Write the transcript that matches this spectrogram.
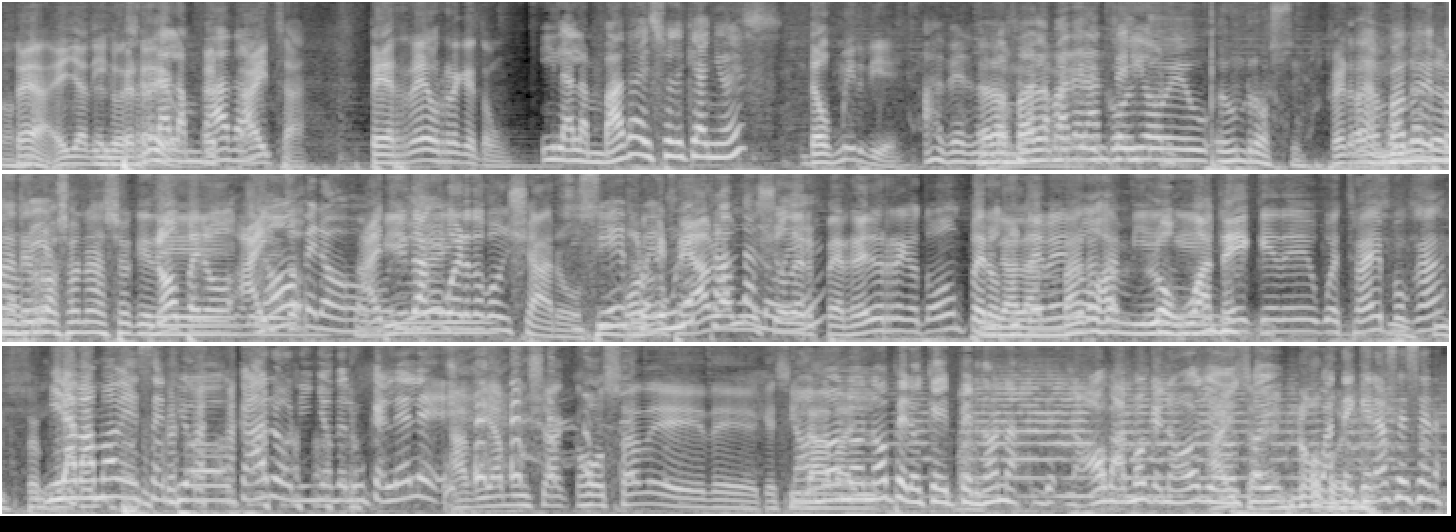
O sea, ella El dijo... perreo. La lambada. Ahí está. Perreo reggaetón. ¿Y la lambada, eso de qué año es? 2010. A ver, no, La pues la lambada lambada anterior. es, un roce. ¿Verdad? La lambada es más de rosonazo que de... No, pero ahí, No, to- pero- ahí estoy de acuerdo con Charo. Sí, sí, fue porque se habla mucho ¿eh? del perreo y del reggaetón, pero la tú te ves lambada los, ¿eh? guateques de vuestra época. Mira, vamos a ver, Sergio Caro, niño del ukelele. Había muchas cosas de, de que si No, la no, no, no, pero que, perdona. No, vamos que no, yo Ahí está, soy no, guatequera 60.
